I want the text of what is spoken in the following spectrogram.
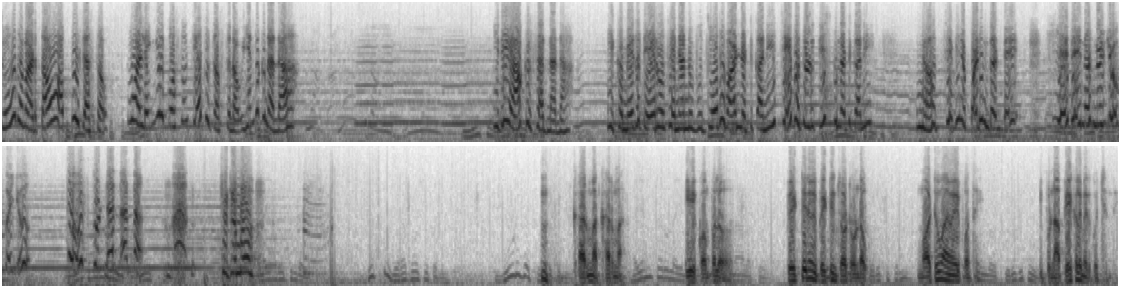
జూదమాడతావు అప్పులు చేస్తావు. వాళ్ళ ఎంగిల్ కోసం చేతులు చేస్తున్నావు ఎందుకు నాన్న? ఇదే ఆఖరిసారి నాన్న. ఇక మీదట ఏ రోజైనా నువ్వు జూదమాడినట్టు కానీ చేపతులు తీసుకున్నట్టు కానీ నా చెవిన పడిందంటే ఏదైనా నువ్వు చూసుకుంటా నాన్న. కర్మ కర్మ. ఈ కొంపలో పెట్టినవి పెట్టిన చోట ఉండవు. మటు ఏమైపోతాయి? ఇప్పుడు నా పీకల మీదకి వచ్చింది.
